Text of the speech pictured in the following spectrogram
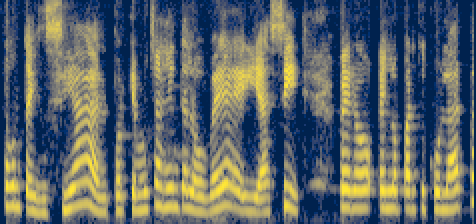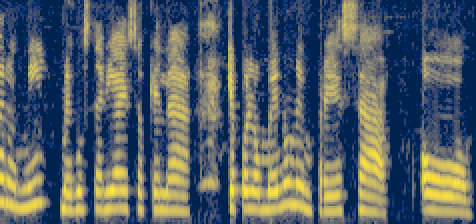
potencial porque mucha gente lo ve y así. Pero en lo particular para mí me gustaría eso, que, la, que por lo menos una empresa o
